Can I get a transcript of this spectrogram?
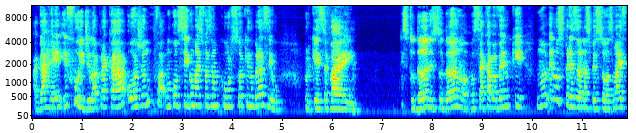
Agarrei e fui de lá pra cá. Hoje eu não, não consigo mais fazer um curso aqui no Brasil, porque você vai estudando, estudando, você acaba vendo que não é menosprezando as pessoas, mas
